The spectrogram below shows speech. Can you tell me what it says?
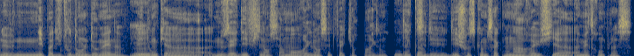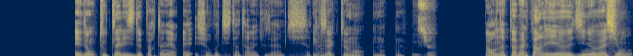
ne- n'est pas du tout dans le domaine et Mhm. donc euh, nous a aidé financièrement en réglant cette facture, par exemple. d'accord. C'est des, des choses comme ça qu'on a réussi à, à mettre en place. Et donc toute la liste de partenaires est sur votre site internet. Vous avez un petit site internet? Exactement. Donc, Bien sûr. Alors on a pas mal parlé euh, d'innovation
